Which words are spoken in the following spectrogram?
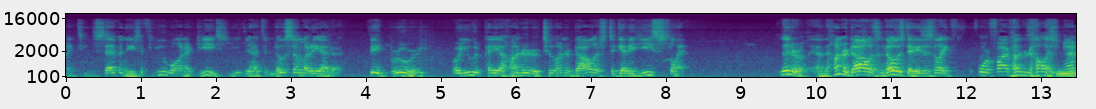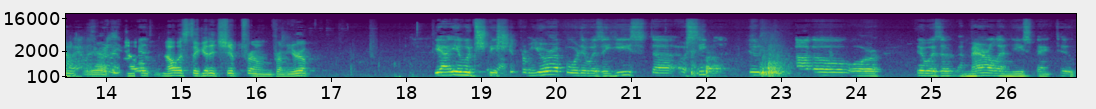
1970s if you wanted yeast you had to know somebody at a big brewery or you would pay a hundred or two hundred dollars to get a yeast plant literally. And hundred dollars in those days is like four or five hundred dollars now it was Yes. really That was, to get it shipped from from Europe. Yeah, it would be shipped from Europe, or there was a yeast uh, or seafood to Chicago, or there was a, a Maryland East bank too.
